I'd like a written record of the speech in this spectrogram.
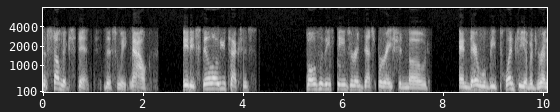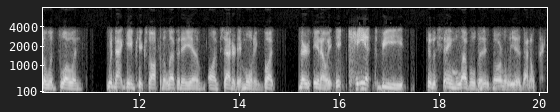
to some extent this week. Now, it is still OU Texas. Both of these teams are in desperation mode, and there will be plenty of adrenaline flowing when that game kicks off at 11 a.m. on Saturday morning. But there, you know, it, it can't be to the same level that it normally is. I don't think.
